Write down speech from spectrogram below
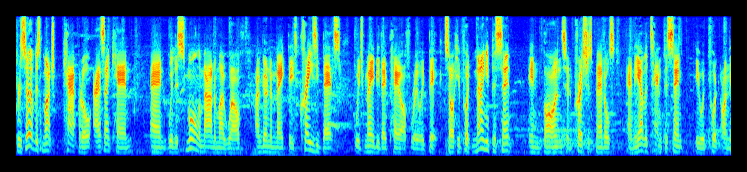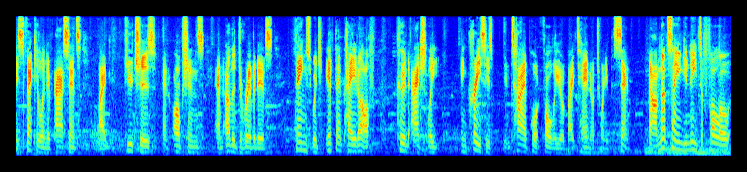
preserve as much capital as I can, and with a small amount of my wealth, I'm going to make these crazy bets, which maybe they pay off really big. So, he put 90% in bonds and precious metals, and the other 10% he would put on these speculative assets like futures and options and other derivatives, things which, if they paid off, could actually increase his entire portfolio by 10 or 20%. Now, I'm not saying you need to follow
